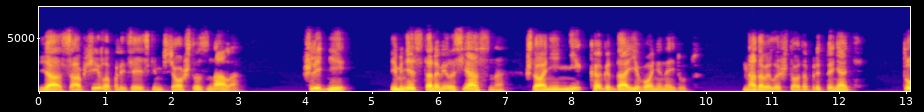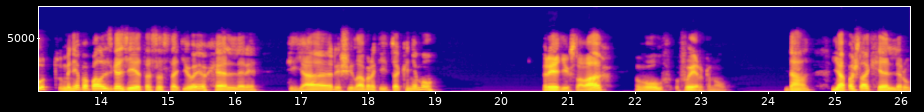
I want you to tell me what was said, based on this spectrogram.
Я сообщила полицейским все, что знала. Шли дни, и мне становилось ясно, что они никогда его не найдут. Надо было что-то предпринять. Тут мне попалась газета со статьей о Хеллере, я решила обратиться к нему. При этих словах Вулф фыркнул. Да, я пошла к Хеллеру.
